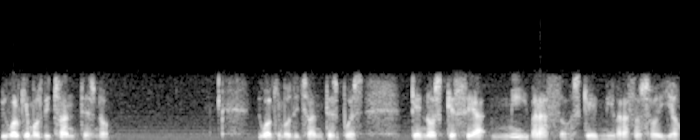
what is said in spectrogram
igual que hemos dicho antes, ¿no? Igual que hemos dicho antes, pues, que no es que sea mi brazo, es que mi brazo soy yo.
